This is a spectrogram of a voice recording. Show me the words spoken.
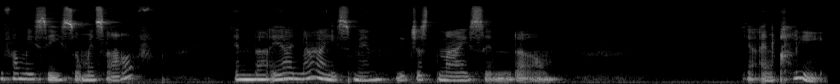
if I may say so myself. And uh, yeah nice man. They're just nice and um yeah and clean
